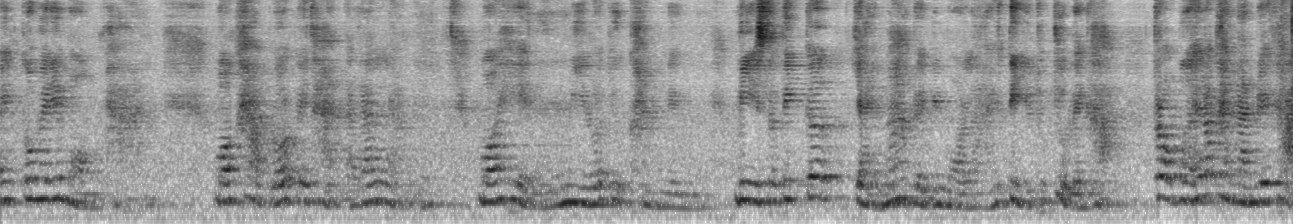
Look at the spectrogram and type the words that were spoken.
ยๆก็ไม่ได้มองผ่าน หมอขับรถไปถ่านด้านหลัง หมอเห็นมีรถอยู่คันหนึ่งมีสติกเกอร์ใหญ่มากเลยมีหมอหลายติดอยู่ทุกจุดเลยค่ะปรบมือให้รถคันนั้นด้วยค่ะ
